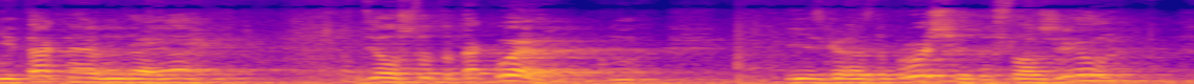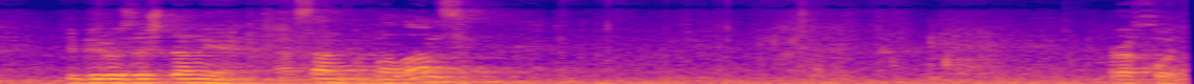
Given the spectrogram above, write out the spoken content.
не так, наверное, да, я делал что-то такое. но есть гораздо проще, это сложил, и беру за штаны, осанку, баланс, проход.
